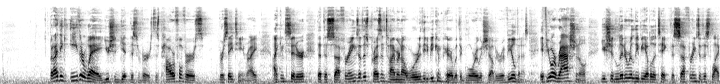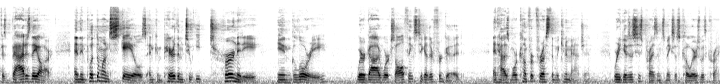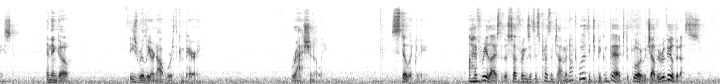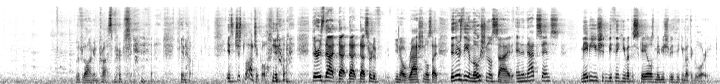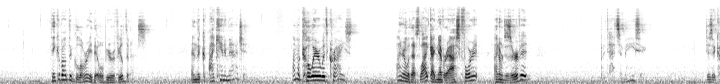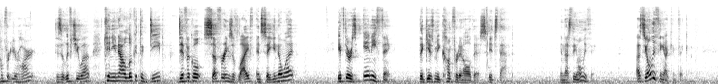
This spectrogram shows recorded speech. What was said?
But i think either way you should get this verse this powerful verse Verse 18, right? I consider that the sufferings of this present time are not worthy to be compared with the glory which shall be revealed in us. If you are rational, you should literally be able to take the sufferings of this life, as bad as they are, and then put them on scales and compare them to eternity in glory, where God works all things together for good and has more comfort for us than we can imagine, where He gives us His presence, makes us co heirs with Christ, and then go, these really are not worth comparing rationally. Stoically, I have realized that the sufferings of this present time are not worthy to be compared to the glory which shall be revealed in us. Live long and prosper. you know, it's just logical. You know, there is that that that that sort of you know rational side. Then there's the emotional side, and in that sense, maybe you shouldn't be thinking about the scales. Maybe you should be thinking about the glory. Think about the glory that will be revealed in us, and the I can't imagine I'm a co heir with Christ. I don't know what that's like. I'd never ask for it, I don't deserve it. But that's amazing. Does it comfort your heart? Does it lift you up? Can you now look at the deep, difficult sufferings of life and say, you know what? If there's anything that gives me comfort in all this, it's that. And that's the only thing. That's the only thing I can think of.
